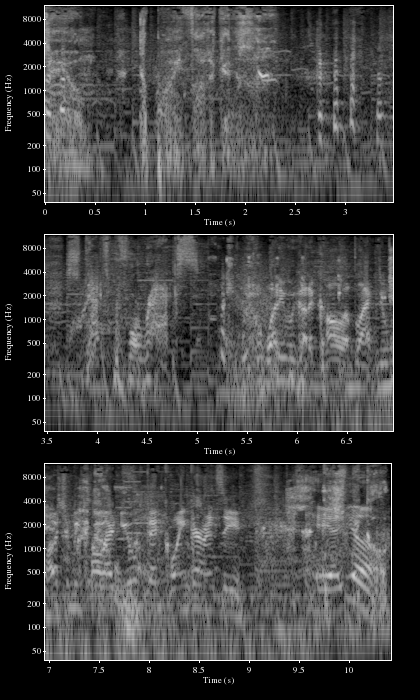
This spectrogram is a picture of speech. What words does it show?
Damn. Goodbye, Thoticus. Stacks before racks. What are we gonna call it, Black Doom? What should we call our new Bitcoin currency? Yeah, yeah. Called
